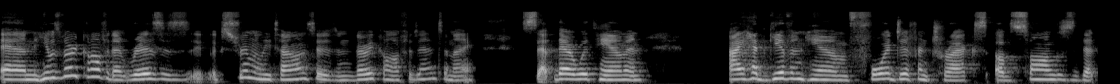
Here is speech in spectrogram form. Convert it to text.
and he was very confident riz is extremely talented and very confident and i sat there with him and I had given him four different tracks of songs that,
